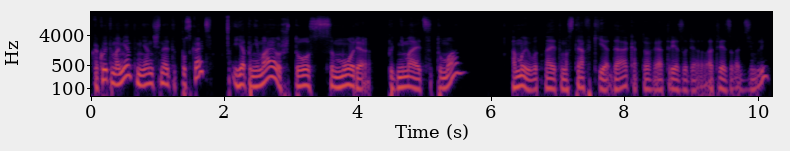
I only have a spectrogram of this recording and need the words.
В какой-то момент меня начинает отпускать, и я понимаю, что с моря поднимается туман, а мы вот на этом островке, да, который отрезали, отрезал от земли,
